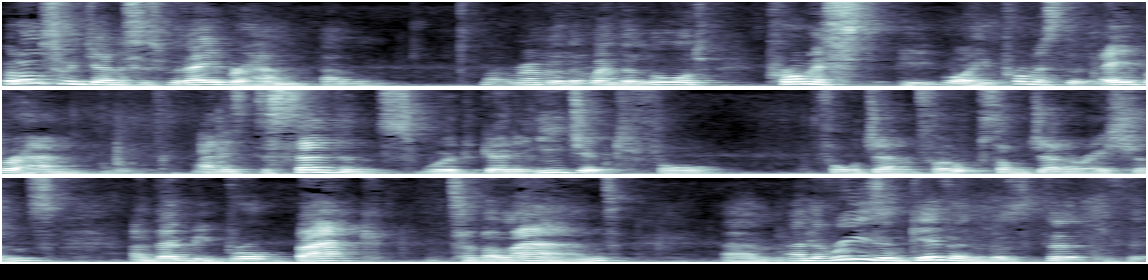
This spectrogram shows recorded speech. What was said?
But also in Genesis with Abraham, um, remember that when the Lord promised, he, well, he promised that Abraham and his descendants would go to Egypt for, for, gen- for some generations and then be brought back to the land. Um, and the reason given was that the,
